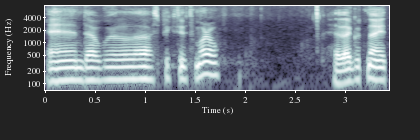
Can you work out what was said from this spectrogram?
And I will uh, speak to you tomorrow. Have a good night.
